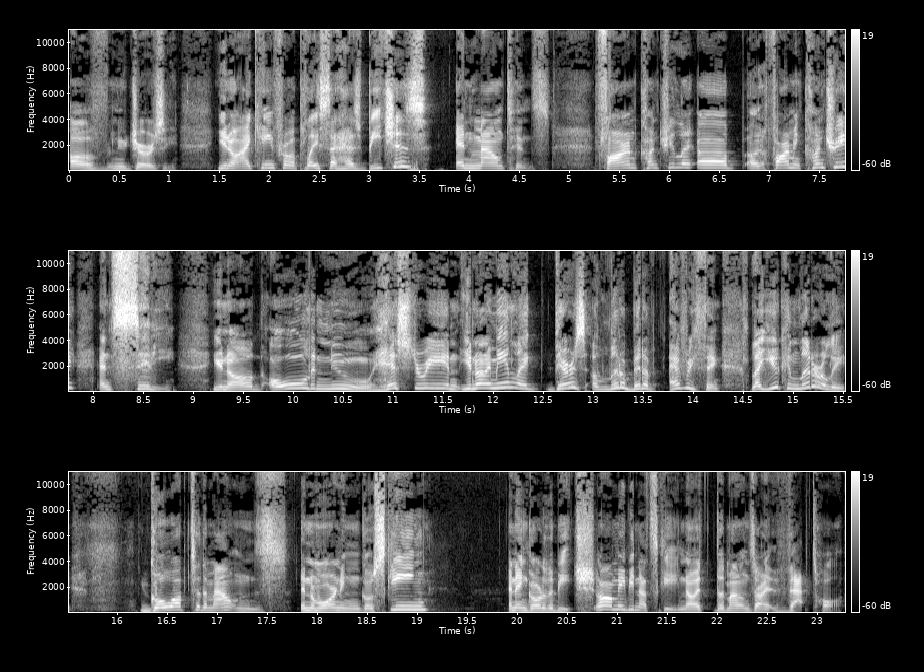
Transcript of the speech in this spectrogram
of New Jersey. You know, I came from a place that has beaches and mountains, farm country, uh, uh, farming country and city. You know, old and new, history, and you know what I mean. Like there's a little bit of everything. Like you can literally go up to the mountains in the morning and go skiing. And then go to the beach. Oh, maybe not skiing. No, it, the mountains aren't that tall.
